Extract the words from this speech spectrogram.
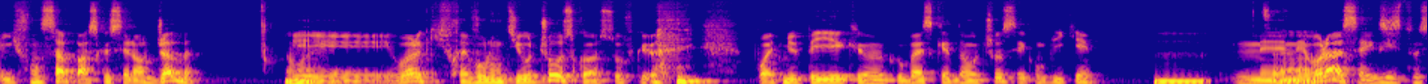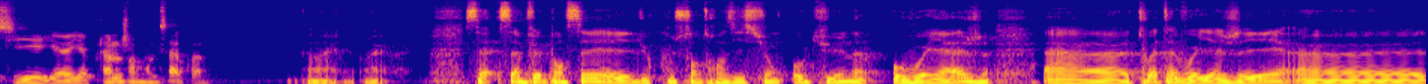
ils font ça parce que c'est leur job. Et, voilà, qui feraient volontiers autre chose quoi. Sauf que pour être mieux payé qu'au basket dans autre chose, c'est compliqué. Hmm. mais, mais voilà, ça existe aussi. Il y, y, a plein de gens comme ça quoi. Ouais, ouais. Ça, me fait penser, et du coup sans transition aucune, au voyage. Euh, toi, tu as voyagé euh,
